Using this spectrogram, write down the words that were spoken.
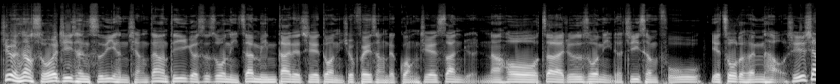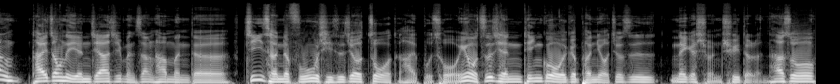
基本上所谓基层实力很强，当然第一个是说你在明代的阶段你就非常的广结善缘，然后再来就是说你的基层服务也做得很好。其实像台中的颜家，基本上他们的基层的服务其实就做得还不错。因为我之前听过我一个朋友，就是那个选区的人，他说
